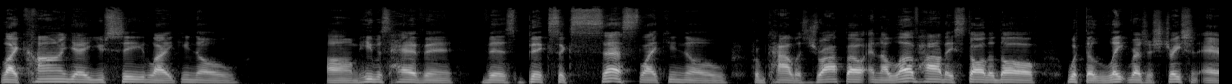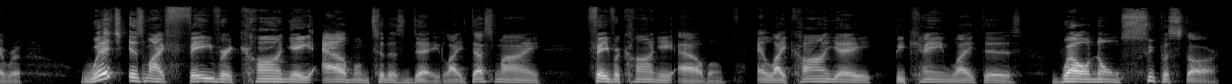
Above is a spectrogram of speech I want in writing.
like Kanye, you see like, you know, um, he was having this big success, like, you know, from college dropout. And I love how they started off with the late registration era, which is my favorite Kanye album to this day. Like, that's my favorite Kanye album. And like, Kanye became like this well known superstar.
